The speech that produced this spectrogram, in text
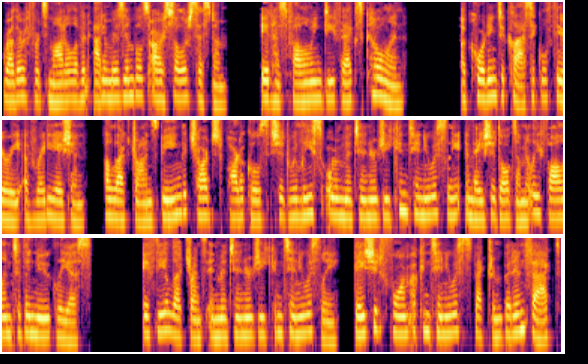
Rutherford's model of an atom resembles our solar system. It has following defects colon. According to classical theory of radiation, electrons being the charged particles should release or emit energy continuously and they should ultimately fall into the nucleus. If the electrons emit energy continuously, they should form a continuous spectrum but in fact,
